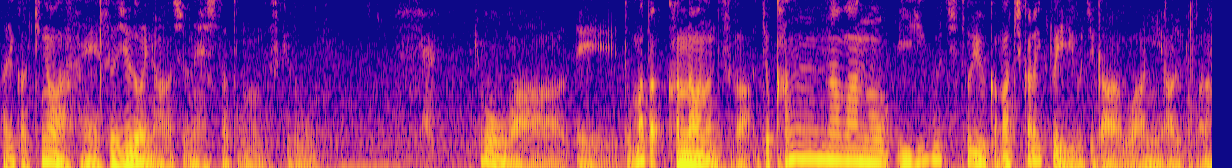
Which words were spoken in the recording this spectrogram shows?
あれか昨日は、えー数字通りの話をねしたと思うんですけど今日は、えー、とまた神縄なんですが一応神縄の入り口というか町から行くと入り口側にあるのかな。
